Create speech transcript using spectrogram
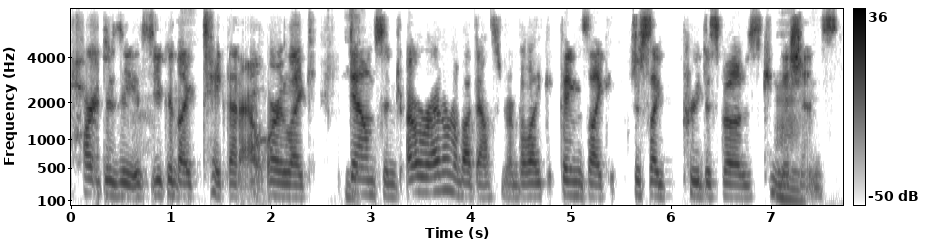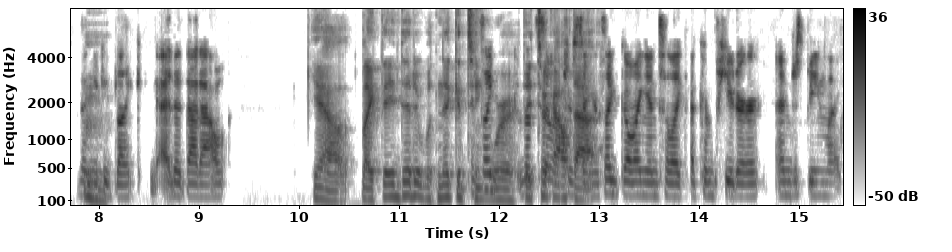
heart disease, you could like take that out or like Yeah. Down syndrome or I don't know about Down syndrome, but like things like just like predisposed conditions, then you Mhm. could like edit that out. yeah, like they did it with nicotine like where they took so out that It's like going into like a computer and just being like,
